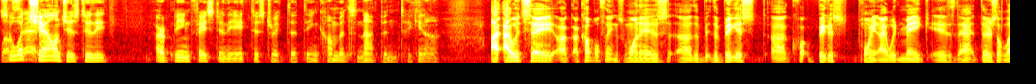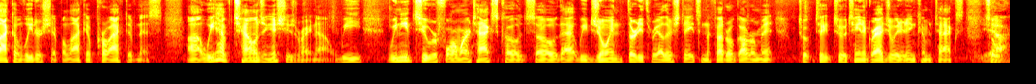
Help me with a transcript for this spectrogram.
so Well what challenges do the are being faced in the 8th district that the incumbents have not been taking on? I, I would say a, a couple things. One is uh, the the biggest uh, qu- biggest point I would make is that there's a lack of leadership, a lack of proactiveness. Uh, we have challenging issues right now. We we need to reform our tax code so that we join 33 other states in the federal government to, to, to attain a graduated income tax. Yeah. So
